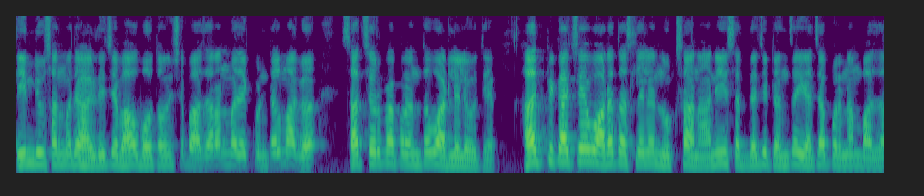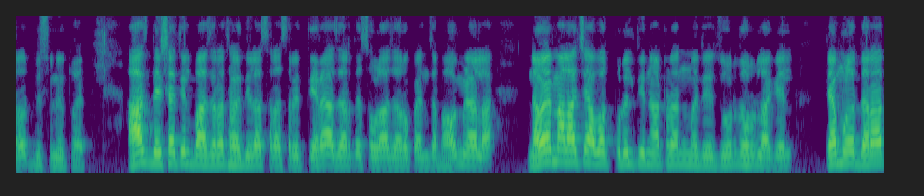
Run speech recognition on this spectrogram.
तीन दिवसांमध्ये हळदीचे भाव बहुतांश बाजारांमध्ये क्विंटल मागं सातशे रुपयापर्यंत वाढलेले होते. हळद पिकाचे वाढत असलेले नुकसान आणि सध्याची टंचाई याचा परिणाम बाजारात दिसून येतोय. आज देशातील बाजारात हळदीला सरासरी तेरा हजार ते सोळा हजार रुपयांचा भाव मिळाला. नव्या मालाची आवक पुढील तीन आठवड्यांमध्ये जोर धरू लागेल. त्यामुळे दरात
